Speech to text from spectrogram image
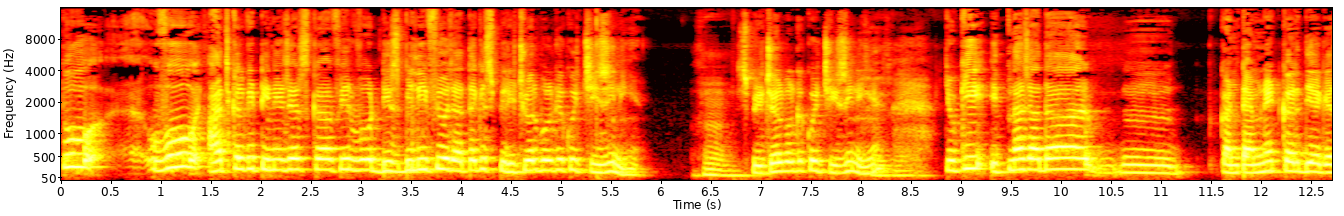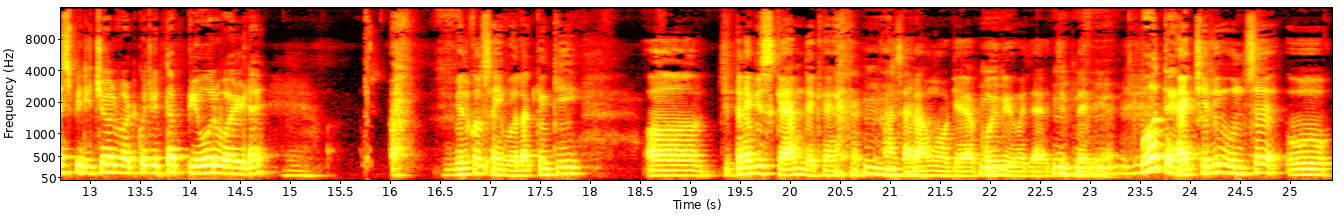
तो वो आजकल के टीनेजर्स का फिर वो डिसबिलीफ ही हो जाता है कि स्पिरिचुअल बोल के कोई चीज़ ही नहीं है। स्पिरिचुअल बोल के कोई चीज़ ही नहीं है। क्योंकि इतना ज़्यादा कंटेमिनेट कर दिया गया स्पिरिचुअल वर्ल्ड को जो इतना प्योर वर्ल्ड है। बिल्कुल सही बोला क्योंकि जितने भी स्कैम देखे हैं आसाराम हो गया कोई भी हो जाए जितने भी है। बहुत है। एक्चुअली उनसे वो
